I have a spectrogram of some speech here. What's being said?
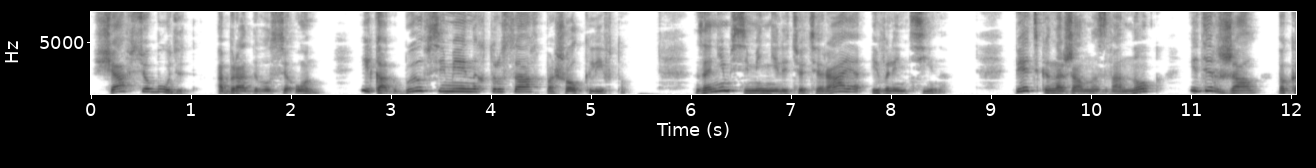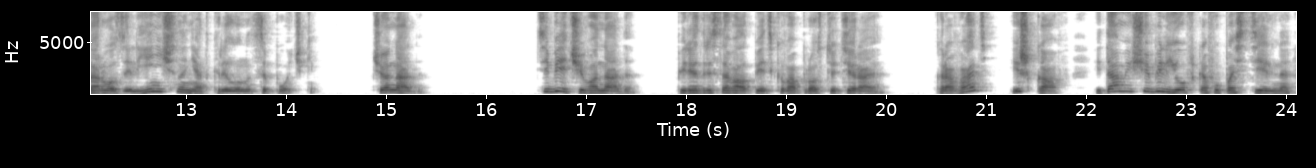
«Ща все будет», – обрадовался он, и, как был в семейных трусах, пошел к лифту. За ним семенили тетя Рая и Валентина. Петька нажал на звонок и держал, пока Роза Ильинична не открыла на цепочке. «Чё надо?» «Тебе чего надо?» – переадресовал Петька вопрос тете Рая. «Кровать и шкаф, и там еще белье в шкафу постельное,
